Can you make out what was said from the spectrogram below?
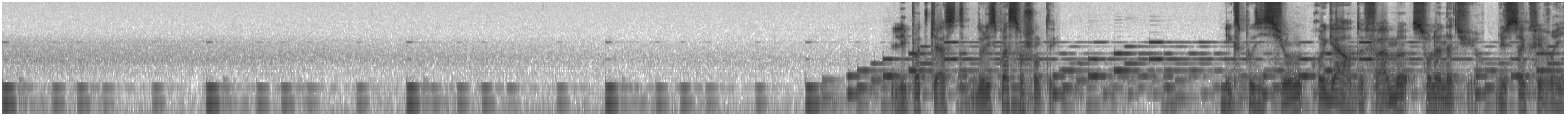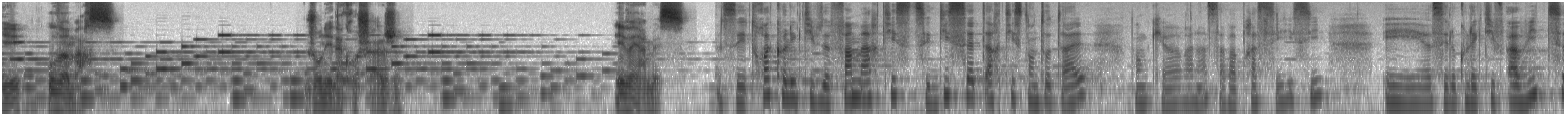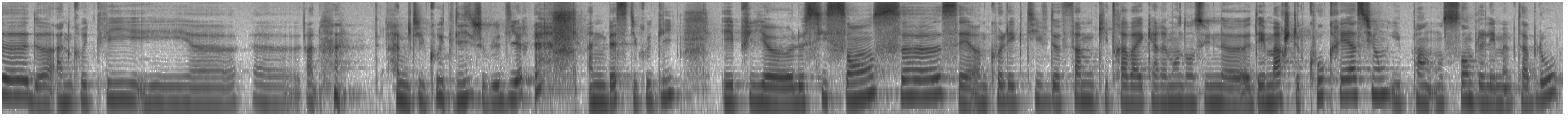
Les podcasts de l'espace enchanté. Exposition Regard de femmes sur la nature du 5 février au 20 mars. Journée d'accrochage. Eva Hermès. C'est trois collectifs de femmes artistes, c'est 17 artistes en total. Donc euh, voilà, ça va passer ici. Et euh, c'est le collectif A8 de Anne Grutli et euh, Anne du Grutli, je veux dire, Anne Bess du Grutli. Et puis le Six Sens, c'est un collectif de femmes qui travaillent carrément dans une démarche de co-création. Ils peignent ensemble les mêmes tableaux.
